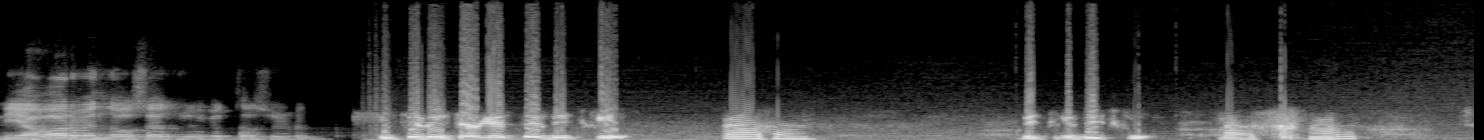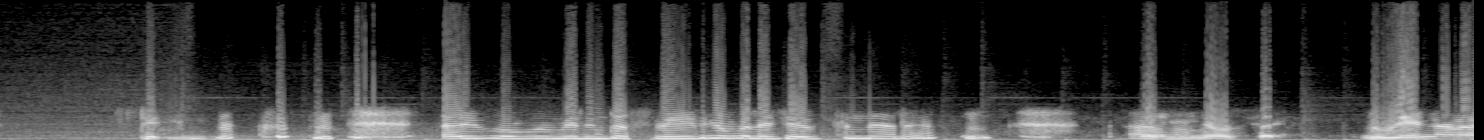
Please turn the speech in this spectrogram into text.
నీ వ్యవహారం ఏందో ఒకసారి చూపిస్తా చూడు. ఇచ్చి తిరగైతే డిచ్కి ఆహా. డిచ్కి డిచ్కి నాకు అయ్యి బాబు మీరు ఇంత స్వీట్గా మళ్ళీ చెప్తున్నారా? నువ్వేంటన్నా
